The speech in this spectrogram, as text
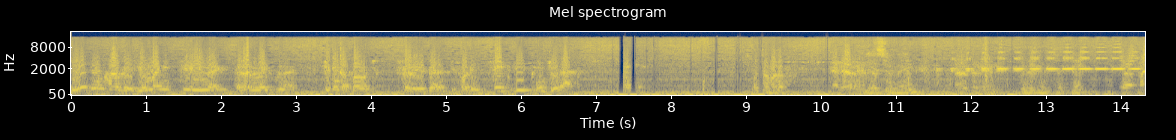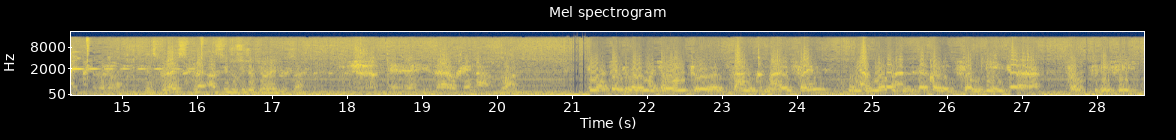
Let them have a humanity life, another lifeblood to think about fellow Ugandans before they think deep into that. Okay. What's your mother? Hello. Yes, your name? Good evening, sir. Your name? Yeah, Mike. Yes, could I, could I ask you to switch off your radio, sir? Is that okay now? Go on. Yeah, thank you very much. I want to thank my friend Nyago and the colleague from the uh, from DC.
